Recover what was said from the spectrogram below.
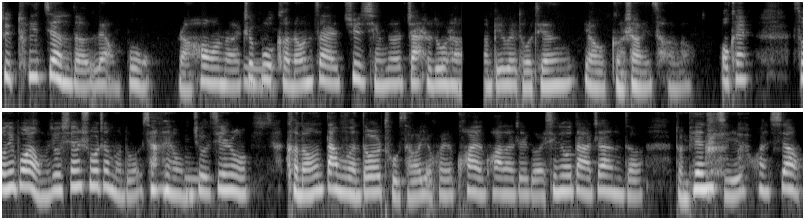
最推荐的两部。然后呢，这部可能在剧情的扎实度上。比韦陀天要更上一层了。OK，Sony Boy，我们就先说这么多，下面我们就进入可能大部分都是吐槽，也会夸一夸的这个《星球大战》的短片集《幻象》。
